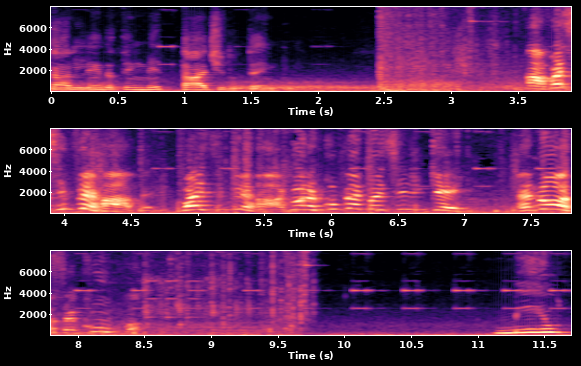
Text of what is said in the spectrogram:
Cara, ele ainda tem metade do tempo. Ah, vai se ferrar, velho. Vai se ferrar. Agora a culpa é vai ser de quem? É nossa, é culpa. Meu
